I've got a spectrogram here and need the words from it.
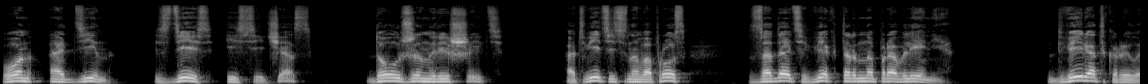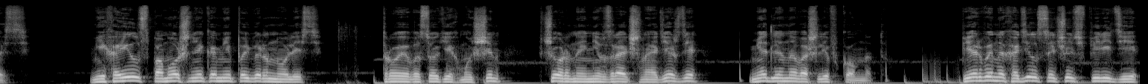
Он один, здесь и сейчас, должен решить, ответить на вопрос, задать вектор направления. Дверь открылась. Михаил с помощниками повернулись. Трое высоких мужчин в черной невзрачной одежде медленно вошли в комнату. Первый находился чуть впереди,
